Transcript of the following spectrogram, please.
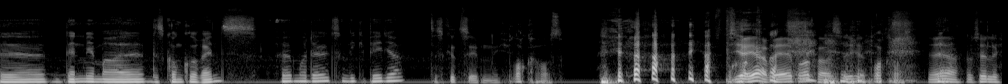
äh, nennen wir mal das Konkurrenzmodell zu Wikipedia. Das gibt es eben nicht. Brockhaus. Ja, ja, wer Brockhaus, sicher. Brockhaus. Ja, ja, natürlich.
